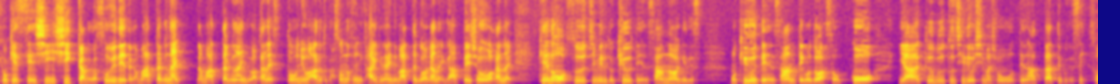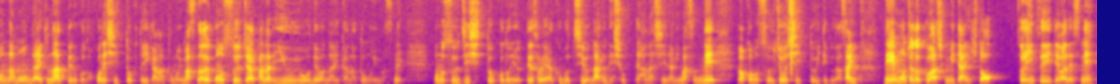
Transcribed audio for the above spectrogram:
虚血性心疾患とかそういうデータが全くない。全くないんで分かんないです。糖尿あるとかそんな風に書いてないんで全く分かんない。合併症分かんない。けど、数値見ると9.3なわけです。もう9.3ってことは速攻、薬物治療しましょうってなったってことですね。そんな問題となっていること、これ知っておくといいかなと思います。なので、この数値はかなり有用ではないかなと思いますね。この数値知っておくことによって、それは薬物治療になるでしょって話になりますんで、まあ、この数値を知っておいてください。で、もうちょっと詳しく見たい人、それについてはですね、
